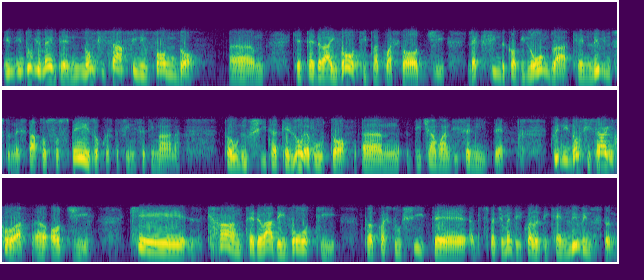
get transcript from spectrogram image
In, indubbiamente non si sa fino in fondo. Um, che perderà i voti per questo oggi. L'ex sindaco di Londra, Ken Livingston, è stato sospeso questa fine settimana per un'uscita che lui ha avuto, um, diciamo, antisemite. Quindi non si sa ancora uh, oggi che Khan perderà dei voti per queste uscite, specialmente quella di Ken Livingston.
